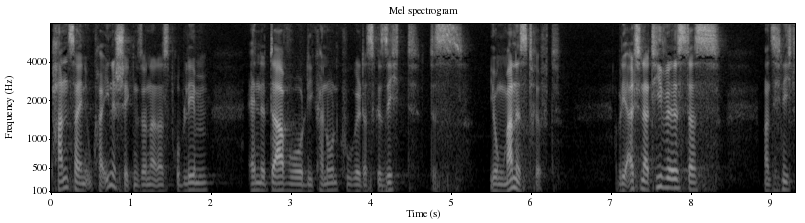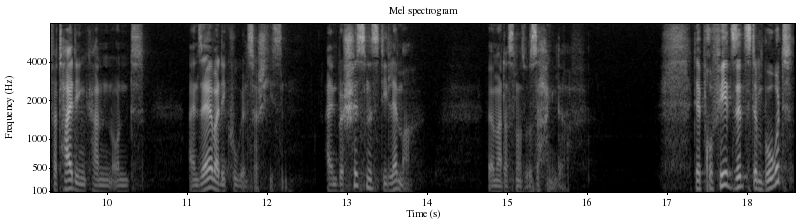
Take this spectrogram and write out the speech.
Panzer in die Ukraine schicken, sondern das Problem endet da, wo die Kanonenkugel das Gesicht des jungen Mannes trifft. Aber die Alternative ist, dass man sich nicht verteidigen kann und einen selber die Kugeln zerschießen. Ein beschissenes Dilemma. wenn man das mal so sagen darf. Der Prophet sitzt im Boot,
